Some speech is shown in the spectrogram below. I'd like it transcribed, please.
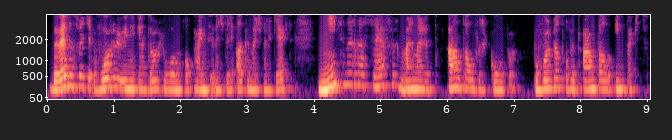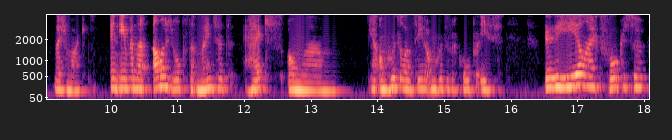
bij wijze van spreken voor je in je kantoor gewoon ophangt en dat je er elke dag naar kijkt. Niet naar dat cijfer, maar naar het aantal verkopen. Bijvoorbeeld of het aantal impact dat je maakt. En een van de allergrootste mindset hacks om, ehm, ja, om goed te lanceren, om goed te verkopen, is u heel hard focussen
